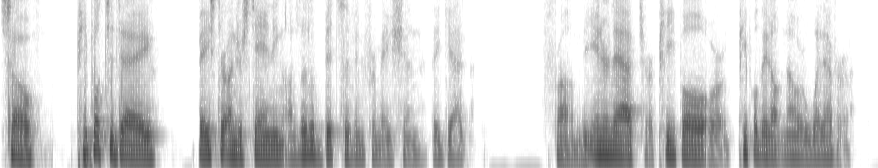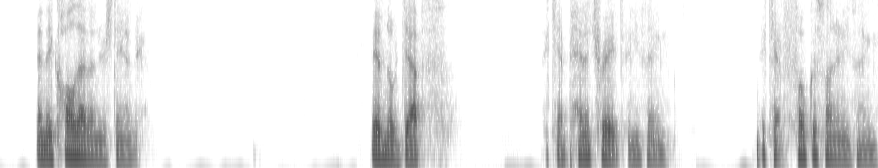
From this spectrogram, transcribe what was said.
So, people today base their understanding on little bits of information they get from the internet or people or people they don't know or whatever. And they call that understanding. They have no depth. They can't penetrate anything. They can't focus on anything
